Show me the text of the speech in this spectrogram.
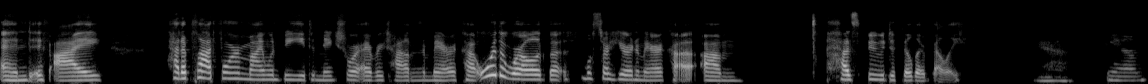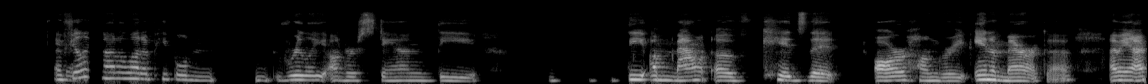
and if i had a platform mine would be to make sure every child in america or the world but we'll start here in america um, has food to fill their belly Yeah. Yeah. I feel like not a lot of people really understand the the amount of kids that are hungry in America. I mean, I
